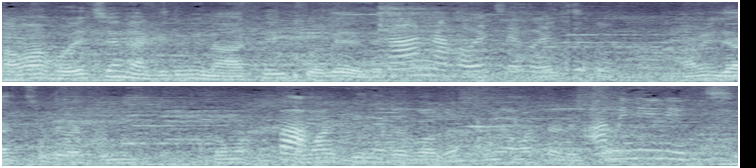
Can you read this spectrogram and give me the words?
খাওয়া হয়েছে নাকি? তুমি না খেয়েই চলে এলে। না না হয়েছে হয়েছে। আমি যাচ্ছি এবার তুমি তোমার। কি নেবে বলো? আমি আমারটা রেখে আমি নিয়ে নিচ্ছি।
